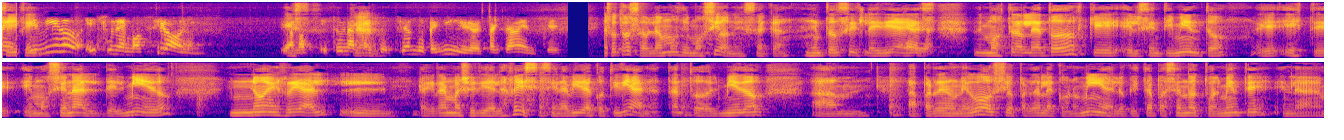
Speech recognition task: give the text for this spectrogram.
sí, sí. el miedo es una emoción, digamos, es, es una claro. percepción de peligro, exactamente. Nosotros hablamos de emociones acá, entonces la idea claro. es mostrarle a todos que el sentimiento eh, este emocional del miedo no es real la gran mayoría de las veces en la vida cotidiana, tanto el miedo a, perder un negocio, a perder la economía, lo que está pasando actualmente en la,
